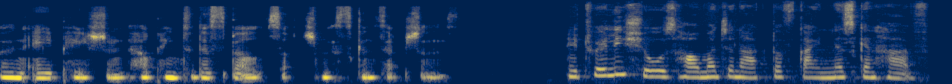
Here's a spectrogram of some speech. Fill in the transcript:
with an aid patient, helping to dispel such misconceptions. It really shows how much an act of kindness can have.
